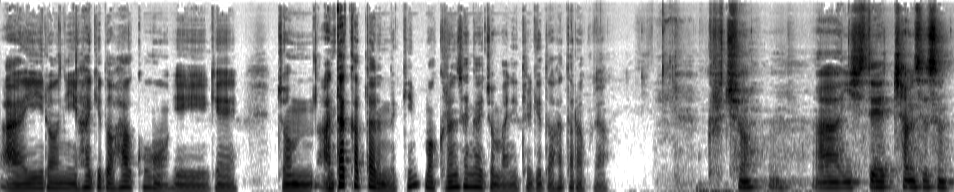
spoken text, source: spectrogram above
아이러니하기도 하고 이게 좀 안타깝다는 느낌? 뭐 그런 생각이 좀 많이 들기도 하더라고요. 그렇죠. 아, 이 시대의 참 스승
